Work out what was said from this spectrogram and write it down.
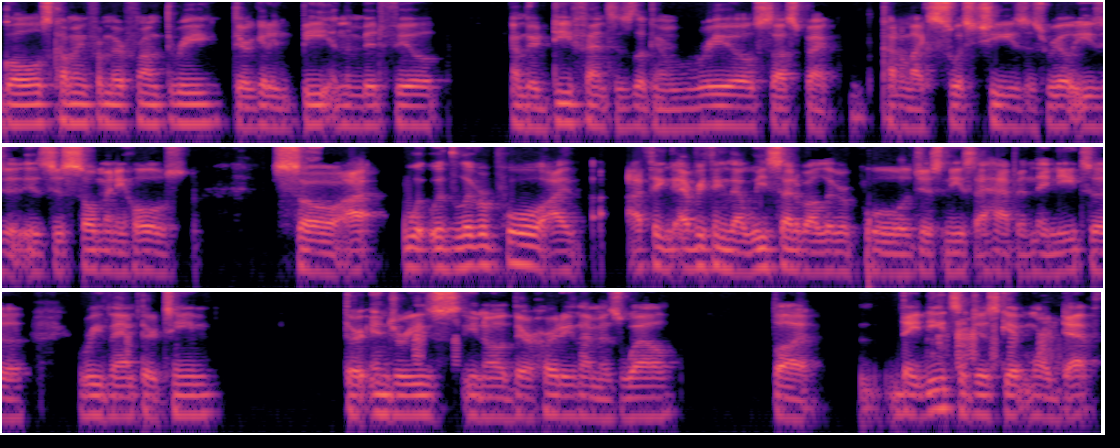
goals coming from their front three. They're getting beat in the midfield, and their defense is looking real suspect, kind of like Swiss cheese. It's real easy. It's just so many holes. So I with, with Liverpool, I I think everything that we said about Liverpool just needs to happen. They need to revamp their team. Their injuries, you know, they're hurting them as well. But they need to just get more depth.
